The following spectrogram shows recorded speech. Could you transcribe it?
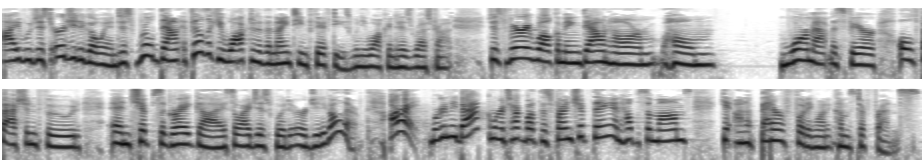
I would just urge you to go in. Just real down. It feels like you walked into the 1950s when you walk into his restaurant. Just very welcoming, down home, home warm atmosphere, old fashioned food, and Chip's a great guy, so I just would urge you to go there. All right, we're going to be back we're going to talk about this friendship thing and help some moms get on a better footing when it comes to friends.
